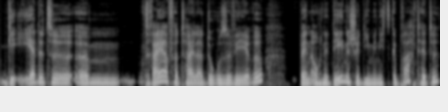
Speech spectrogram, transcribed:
geerdete ähm, Dreierverteilerdose wäre, wenn auch eine dänische, die mir nichts gebracht hätte,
